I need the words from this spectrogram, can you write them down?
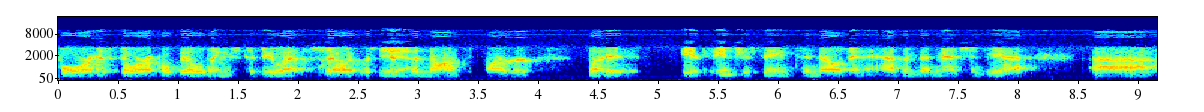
four historical buildings to do it. So it was just yeah. a non-starter. But it's it's interesting to note, and it hasn't been mentioned yet. Uh,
